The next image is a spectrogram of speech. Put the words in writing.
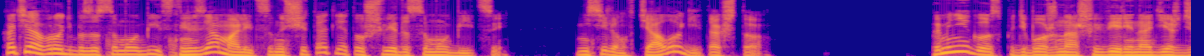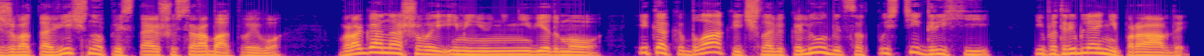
Хотя вроде бы за самоубийц нельзя молиться, но считать ли этого шведа самоубийцей? Не силен в теологии, так что... Помяни, Господи, Боже наш, в вере и надежде живота вечного, приставившуюся раба Твоего, врага нашего имени неведомого, и как и благ, и человеколюбец, отпусти грехи, и потребляй неправды,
